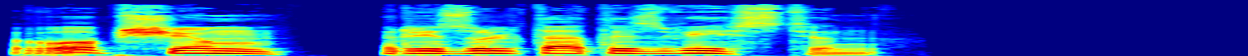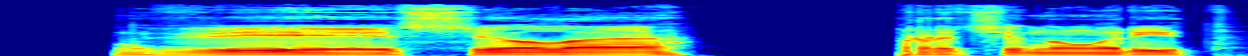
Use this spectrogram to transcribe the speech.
В общем, результат известен. «Весело», — протянул Рид.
